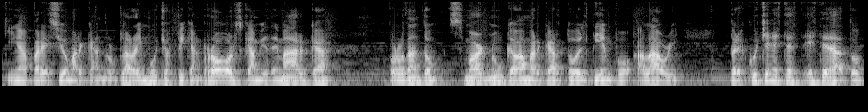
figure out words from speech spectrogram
quien apareció marcándolo. Claro, hay muchos pick and rolls, cambios de marca, por lo tanto Smart nunca va a marcar todo el tiempo a Lowry pero escuchen este, este dato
